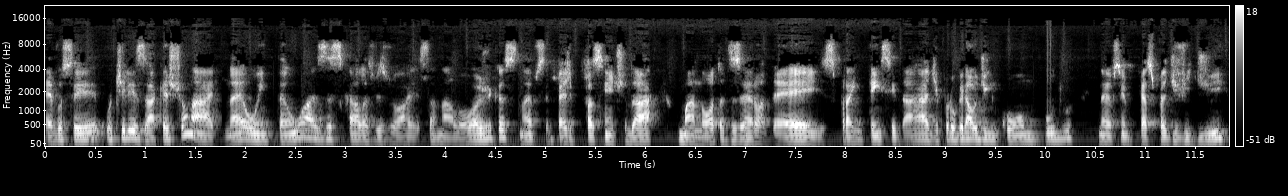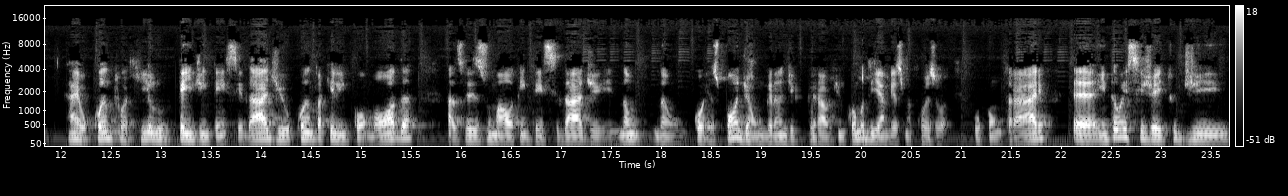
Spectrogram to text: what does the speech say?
é você utilizar questionário, né? Ou então as escalas visuais analógicas, né? Você pede para o paciente dar uma nota de 0 a 10 para intensidade, para o grau de incômodo, né? Eu sempre peço para dividir né? o quanto aquilo tem de intensidade e o quanto aquilo incomoda. Às vezes uma alta intensidade não, não corresponde a um grande grau de incômodo e a mesma coisa o contrário. É, então esse jeito de,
